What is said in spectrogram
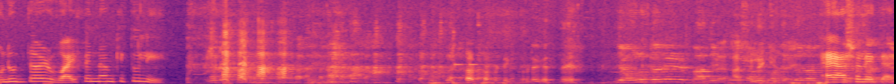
অনুপদার ওয়াইফের নাম কি তুলি? যে অনুদানের বাজেট আসলে কি? হ্যাঁ আসলে তাই।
